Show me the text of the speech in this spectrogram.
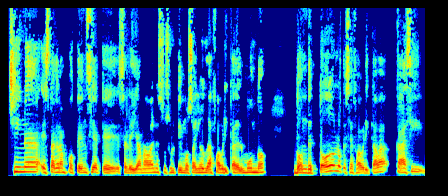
China, esta gran potencia que se le llamaba en estos últimos años la fábrica del mundo, donde todo lo que se fabricaba, casi,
